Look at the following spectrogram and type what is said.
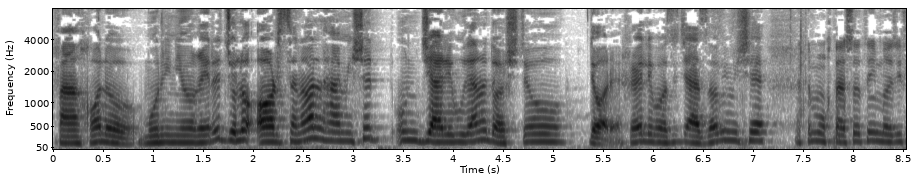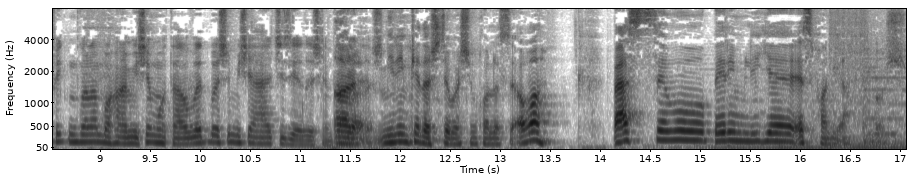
فن‌خال و مورینیو و غیره. جلو آرسنال همیشه اون جری بودن رو داشته و داره. خیلی بازی جذابی میشه. حتی مختصات این بازی فکر می‌کنم با همیشه متفاوت باشه میشه هر چیزی ازش انتظار آره داشت میریم که داشته باشیم خلاصه. آقا بسته و بریم لیگ اسپانیا. باش.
